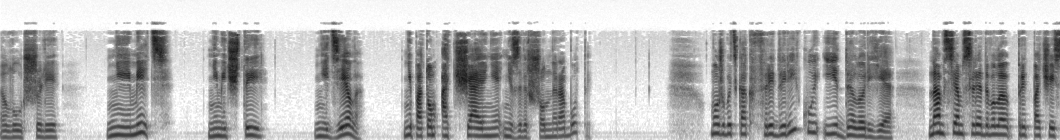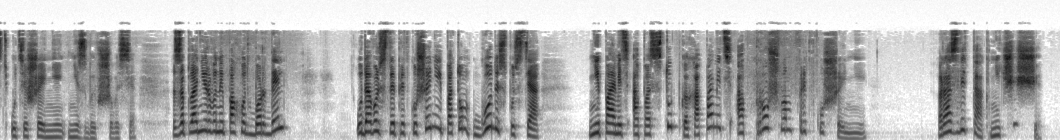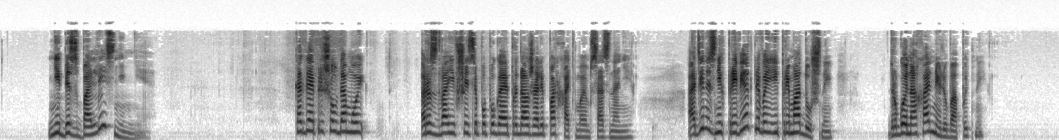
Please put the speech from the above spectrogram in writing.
Лучше ли не иметь ни мечты, ни дела, ни потом отчаяния незавершенной работы? Может быть, как Фредерику и Делорье, нам всем следовало предпочесть утешение несбывшегося. Запланированный поход в бордель, удовольствие предвкушения и потом, годы спустя, не память о поступках, а память о прошлом предвкушении. Разве так не чище, не безболезненнее? Когда я пришел домой, раздвоившиеся попугаи продолжали порхать в моем сознании. Один из них приветливый и прямодушный, другой нахальный и любопытный.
